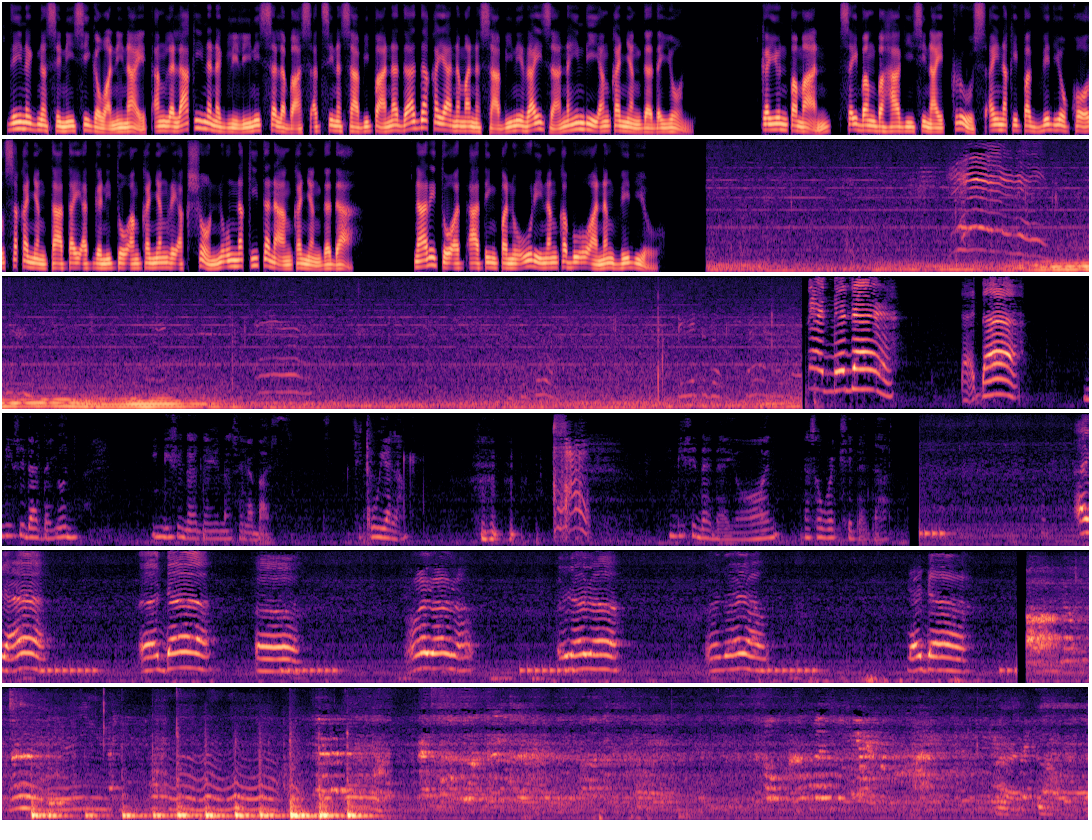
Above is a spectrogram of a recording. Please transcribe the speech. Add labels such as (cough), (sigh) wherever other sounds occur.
Dinag na sinisigawan ni Knight ang lalaki na naglilinis sa labas at sinasabi pa na dada kaya naman nasabi ni Riza na hindi ang kanyang dada yun. Gayunpaman, sa ibang bahagi si Knight Cruz ay nakipag-video call sa kanyang tatay at ganito ang kanyang reaksyon noong nakita na ang kanyang dada. Narito at ating panuurin ang kabuuan ng video. Dada. Hindi si Dada yun. Hindi si Dada yun nasa labas. Si Kuya lang. (laughs) Hindi si Dada yun. Nasa work si Dada. Dada. Dada. Ah. Dada. Dada. Dada. Dada. No.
